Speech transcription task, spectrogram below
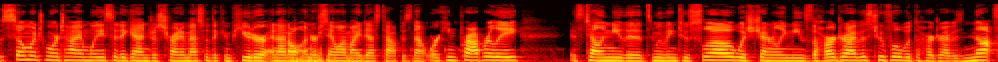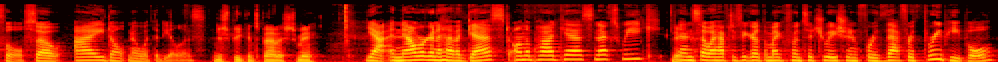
so much more time wasted again just trying to mess with the computer, and I don't understand why my desktop is not working properly. It's telling me that it's moving too slow, which generally means the hard drive is too full, but the hard drive is not full. So I don't know what the deal is. You're speaking Spanish to me. Yeah, and now we're gonna have a guest on the podcast next week, Yeah. and so I have to figure out the microphone situation for that for three people.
